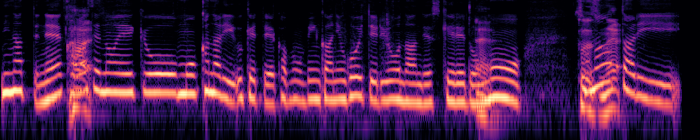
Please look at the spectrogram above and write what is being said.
になってね、為替の影響もかなり受けて、株も敏感に動いているようなんですけれども、ええ、そのあたり、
